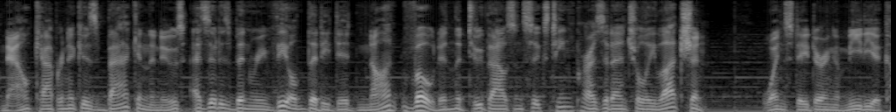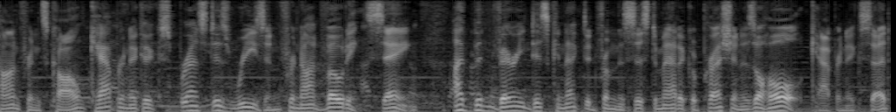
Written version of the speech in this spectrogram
Now, Kaepernick is back in the news as it has been revealed that he did not vote in the 2016 presidential election. Wednesday, during a media conference call, Kaepernick expressed his reason for not voting, saying, I've been very disconnected from the systematic oppression as a whole, Kaepernick said.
